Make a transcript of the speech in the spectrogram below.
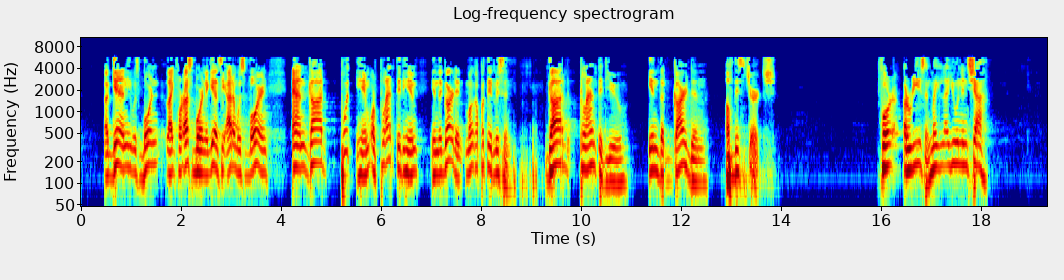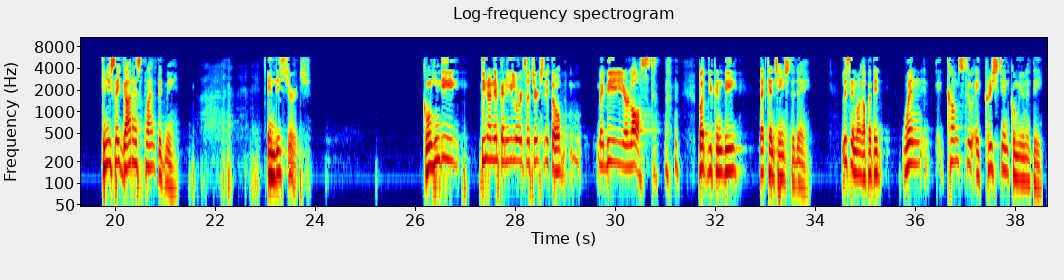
again, he was born, like for us born again, see Adam was born and God put him or planted him in the garden. Mga kapatid, listen. God planted you in the garden of this church. For a reason. May layunin siya. Can you say, God has planted me in this church? Kung hindi tinanim ka ni Lord sa church maybe you're lost. but you can be, that can change today. Listen mga kapatid, when it comes to a Christian community,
